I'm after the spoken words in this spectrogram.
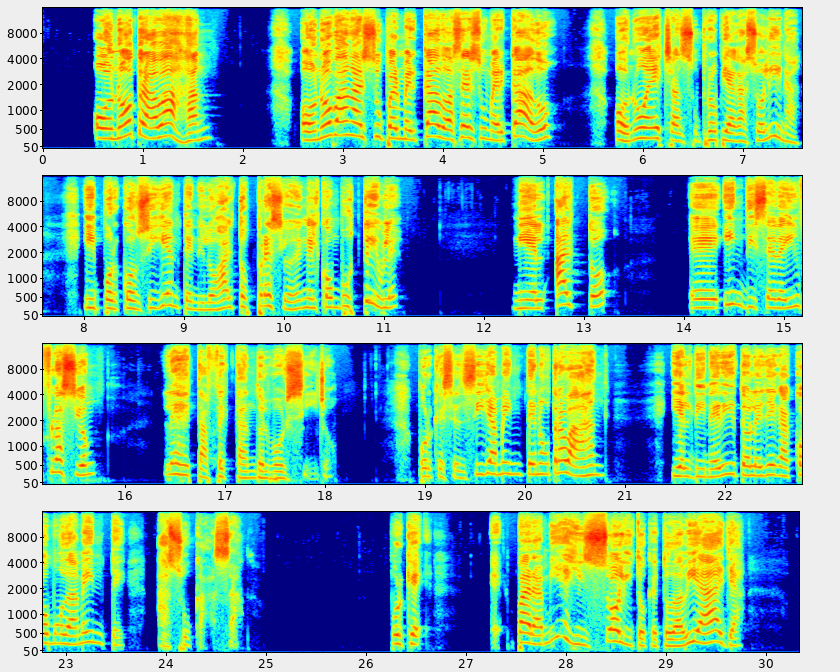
o no trabajan, o no van al supermercado a hacer su mercado, o no echan su propia gasolina. Y por consiguiente, ni los altos precios en el combustible, ni el alto eh, índice de inflación les está afectando el bolsillo. Porque sencillamente no trabajan y el dinerito le llega cómodamente a su casa. Porque eh, para mí es insólito que todavía haya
